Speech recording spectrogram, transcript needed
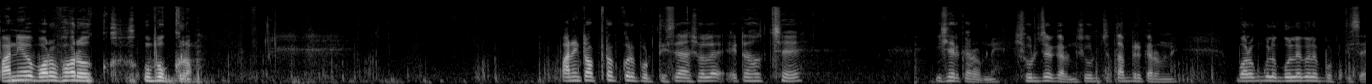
পানীয় বরফ হওয়ার উপক্রম। পানি টপ টপ করে পড়তেছে। আসলে এটা হচ্ছে ইসের কারণে, সূর্যের কারণে সূর্যের তাপের কারণে। বরফগুলো গলে গলে পড়তেছে।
